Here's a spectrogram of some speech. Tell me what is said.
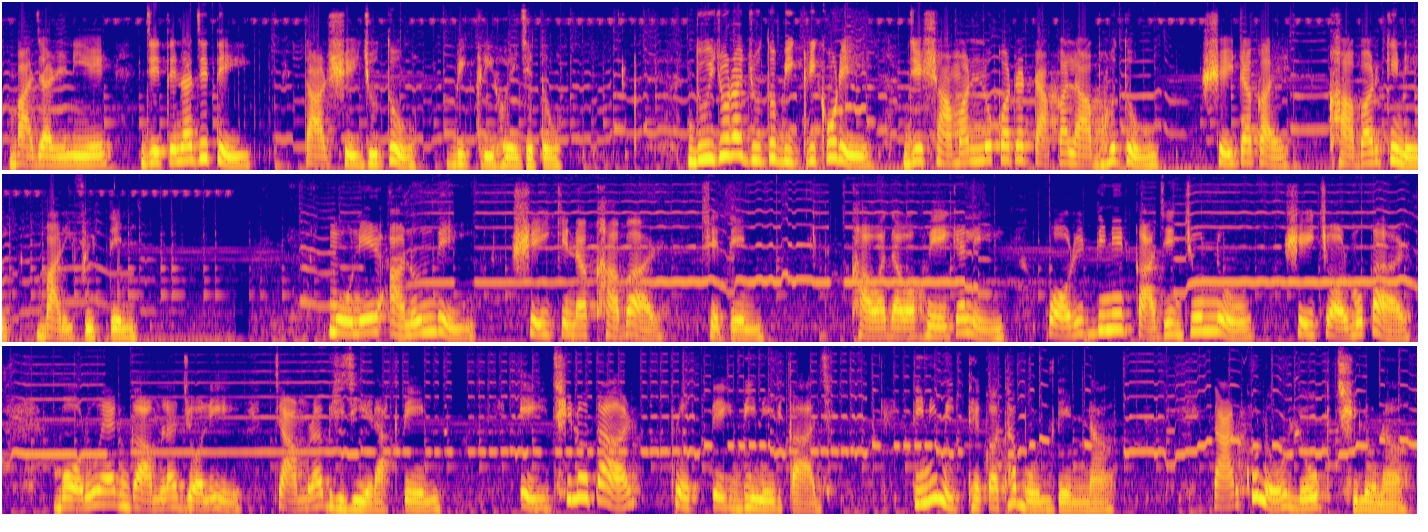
বাজারে নিয়ে যেতে না যেতেই তার সেই জুতো বিক্রি হয়ে যেত। দুই জোড়া জুতো বিক্রি করে যে সামান্য কটা টাকা লাভ হতো, সেই টাকায় খাবার কিনে বাড়ি ফিরতেন। মনের আনন্দেই সেই কেনা খাবার খেতেন। খাওয়া দাওয়া হয়ে গেলে পরের দিনের কাজের জন্য সেই চর্মকার বড় এক গামলা জলে চামড়া ভিজিয়ে রাখতেন। এই ছিল তার প্রত্যেক দিনের কাজ। তিনি মিথ্যে কথা বলতেন না। তার কোনো লোভ ছিল না।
